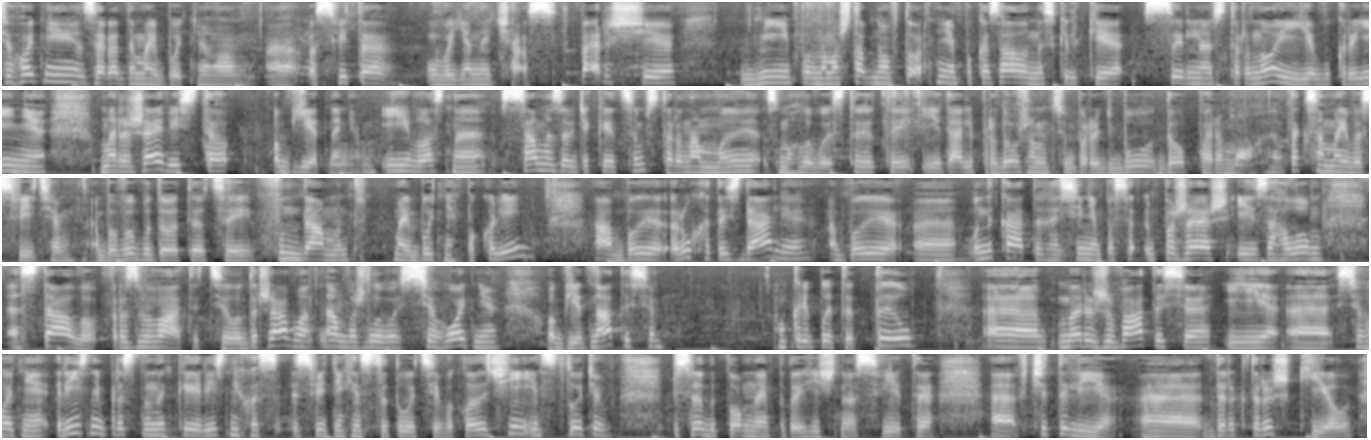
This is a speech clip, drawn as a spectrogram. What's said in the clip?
Сьогодні заради майбутнього Е, освіта у воєнний час. Перші дні повномасштабного вторгнення показали наскільки сильною стороною є в Україні мережевість та об'єднання. І власне саме завдяки цим сторонам ми змогли вистояти і далі продовжуємо цю боротьбу до перемоги. Так само і в освіті, аби вибудувати цей фундамент майбутніх поколінь, аби рухатись далі, аби е, уникати гасіння пожеж і загалом е, стало розвивати цілу державу. Нам важливо сьогодні об'єднатися. Укріпити тил, е, мережуватися, і е, сьогодні різні представники різних освітніх інституцій, викладачі інститутів післядипломної педагогічної освіти, е, вчителі, директори шкіл,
